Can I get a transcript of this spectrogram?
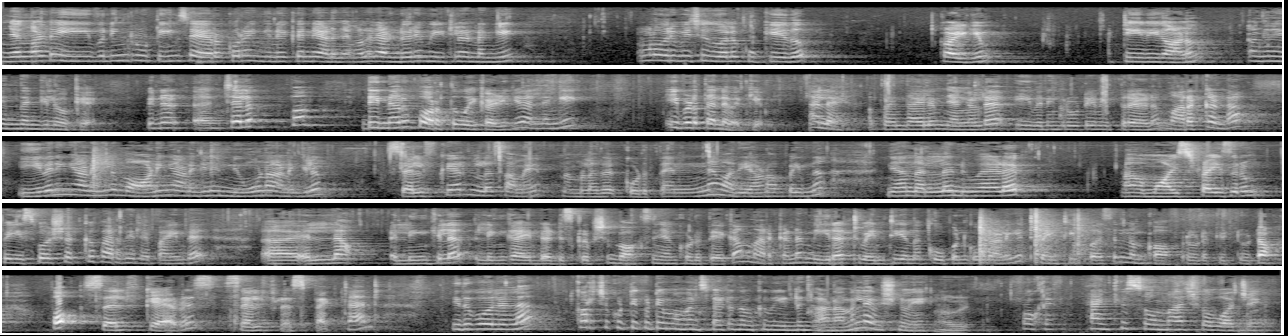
ഞങ്ങളുടെ ഈവനിങ് റുട്ടീൻസ് ഏറെക്കുറെ ഇങ്ങനെയൊക്കെ തന്നെയാണ്. ഞങ്ങൾ രണ്ടുപേരും വീട്ടിലുണ്ടെങ്കിൽ ഞങ്ങൾ ഒരുമിച്ച് ഇതുപോലെ കുക്ക് ചെയ്ത് കഴിക്കും. ടി വി കാണും. അങ്ങനെ എന്തെങ്കിലുമൊക്കെ. പിന്നെ ചിലപ്പം ഡിന്നർ പുറത്ത് പോയി കഴിക്കും. അല്ലെങ്കിൽ ഇവിടെ തന്നെ വെക്കും അല്ലേ? അപ്പോൾ എന്തായാലും ഞങ്ങളുടെ ഈവനിങ് റൂട്ടീൻ ഇത്രയാണ്. മറക്കണ്ട. ഈവനിങ് ആണെങ്കിലും മോർണിംഗ് ആണെങ്കിലും ന്യൂൺ ആണെങ്കിലും സെൽഫ് കെയറിനുള്ള സമയം നമ്മളത് കൊടുത്ത് തന്നെ മതിയാവണം. അപ്പോൾ ഇന്ന് ഞാൻ നല്ല ന്യൂയുടെ മോയ്സ്ചറൈസറും ഫേസ് വാഷും ഒക്കെ പറഞ്ഞില്ലേ? അപ്പോൾ അതിന്റെ എല്ലാം ലിങ്കിൽ ലിങ്ക് അതിന്റെ ഡിസ്ക്രിപ്ഷൻ ബോക്സിൽ ഞാൻ കൊടുത്തേക്കാം. മറക്കണ്ട. മീര ട്വന്റി എന്ന കൂപ്പൺ കോഡ് ആണെങ്കിൽ ട്വന്റി പെർസെന്റ് നമുക്ക് ഓഫർ കൂടെ കിട്ടും കേട്ടോ അപ്പോൾ self care is self respect and ഇതുപോലുള്ള കുറച്ച് കുട്ടി കുട്ടി മൊമെന്റ്സ് ആയിട്ട് നമുക്ക് വീണ്ടും കാണാമല്ലേ വിഷ്ണുവേ? അതെ okay thank you so much for watching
